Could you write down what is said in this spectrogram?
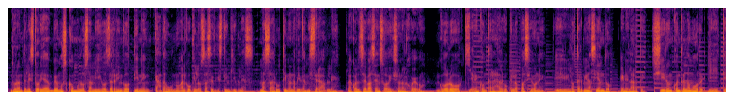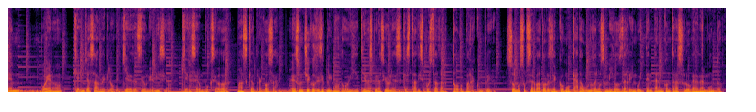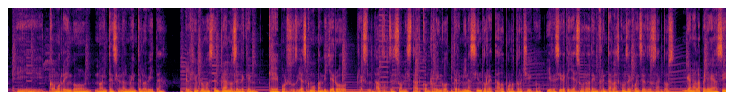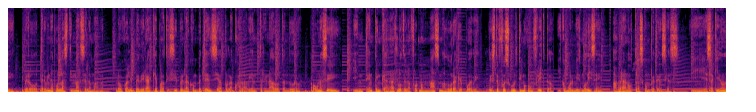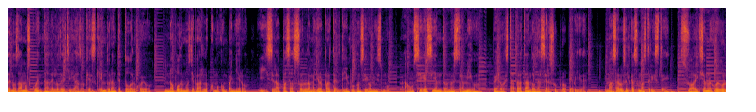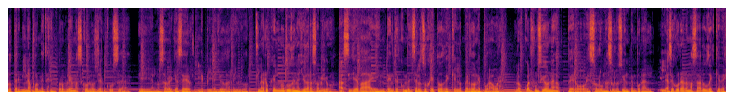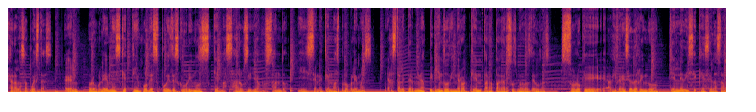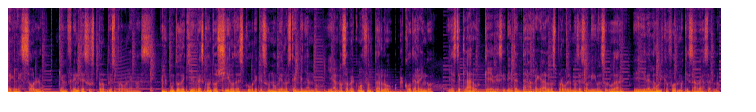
Durante la historia vemos cómo los amigos de Ringo tienen cada uno algo que los hace distinguibles. Masaru tiene una vida miserable, la cual se basa en su adicción al juego. Goro quiere encontrar algo que lo apasione y lo termina haciendo en el arte. Shiro encuentra el amor y Ken, bueno, Ken ya sabe lo que quiere desde un inicio. Quiere ser un boxeador, más que otra cosa. Es un chico disciplinado y tiene aspiraciones que está dispuesto a dar todo para cumplir. Somos observadores de cómo cada uno de los amigos de Ringo intentan encontrar su lugar en el mundo y cómo Ringo no intencionalmente lo evita. El ejemplo más temprano es el de Ken, que por sus días como pandillero, resultados de su amistad con Ringo, termina siendo retado por otro chico y decide que ya es hora de enfrentar las consecuencias de sus actos. Gana la pelea, sí, pero termina por lastimarse la mano, lo cual impedirá que participe en la competencia por la cual había entrenado tan duro. Aún así, intenta encararlo de la forma más madura que puede. Este fue su último conflicto, y como él mismo dice, habrán otras competencias. Y es aquí donde nos damos cuenta de lo desligado que es Ken durante todo el juego. No podemos llevarlo como compañero, y se la pasa solo la mayor parte del tiempo consigo mismo. Aún sigue siendo nuestro amigo, pero está tratando de hacer su propia vida. Masaru es el caso más triste. Su adicción al juego lo termina por meter en problemas con los Yakuza, y al no saber qué hacer, le pide ayuda a Ringo. Claro que él no duda en ayudar a su amigo, así que va e intenta convencer al sujeto de que lo perdone por ahora, lo cual funciona, pero es solo una solución temporal, y le hace jurar a Masaru de que dejará las apuestas. El problema es que tiempo después descubrimos que Masaru siguió abusando, y se metió en más problemas. Hasta le termina pidiendo dinero a Ken para pagar sus nuevas deudas. Solo que, a diferencia de Ringo, Ken le dice que se las arregle solo, que enfrente sus propios problemas. El punto de quiebre es cuando Shiro descubre que su novia lo está engañando, y al no saber cómo afrontarlo, acude a Ringo. Y este claro, que decide intentar arreglar los problemas de su amigo en su lugar, y de la única forma que sabe hacerlo.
